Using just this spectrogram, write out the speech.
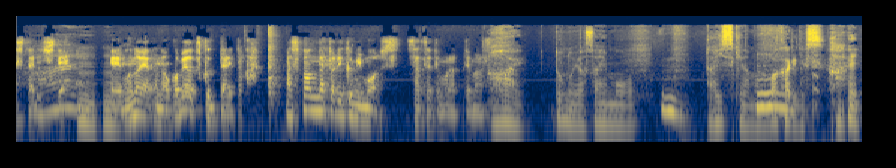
したりして、はいうんうんえー無農薬のお米を作ったりとか、まあ、そんな取り組みもしさせてもらってます。はい。どの野菜もうん大好きなものばかりです。はい。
